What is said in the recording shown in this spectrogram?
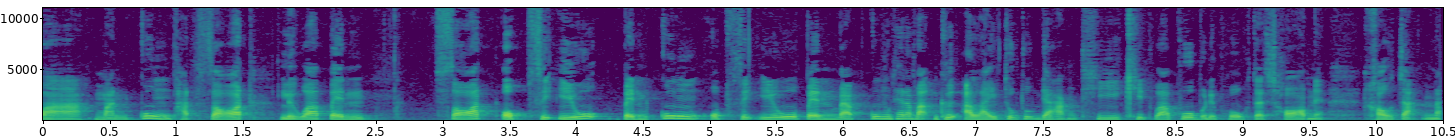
วา มันกุ้งผัดซอส หรือว่าเป็น ซอสอบซีอิ๊วเป็นกุ้งอบซีอิ๊วเป็นแบบกุ้งแช่น้ำมันคืออะไรทุก ๆ อย่างที่คิดว่าผู้บริโภคจะชอบเนี่ยเขาจะน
